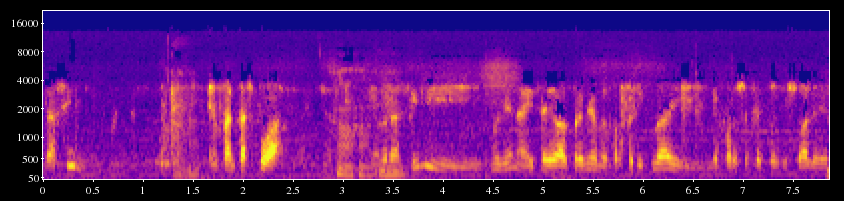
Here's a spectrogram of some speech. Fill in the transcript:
Brasil, en Fantaspoa. en Brasil y muy bien, ahí se ha llevado el premio Mejor Película y Mejores Efectos Visuales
